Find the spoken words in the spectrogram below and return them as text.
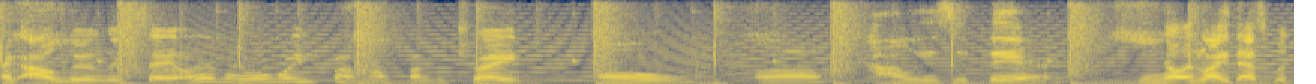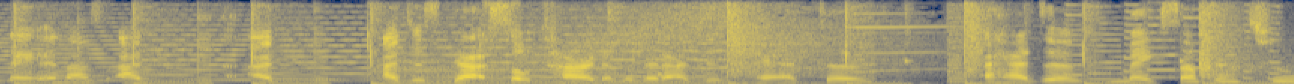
like i'll literally say oh like well where are you from i'm from detroit oh uh how is it there you know like that's what they and i i i, I just got so tired of it that i just had to I had to make something to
